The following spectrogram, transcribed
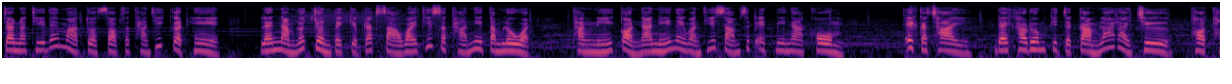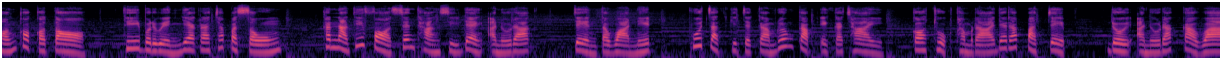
เจ้าหน้าที่ได้มาตรวจสอบสถานที่เกิดเหตุ และนำรถยนไปเก็บรักษาไว้ที่สถานีตำรวจทางนี้ก่อนหน้านี้ในวันที่ 31 มีนาคม เอกชัยได้เข้าร่วมกิจกรรมล่ารายชื่อ ถอดถอนกกตที่บริเวณแยกราชประสงค์ขณะที่ฟอร์ดเส้นทางสีแดงอนุรักษ์ เจนตะวานิชผู้จัดกิจกรรมร่วมกับเอกชัย ก็ถูกทำร้ายได้รับบาดเจ็บ โดยอนุรักษ์กล่าวว่า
